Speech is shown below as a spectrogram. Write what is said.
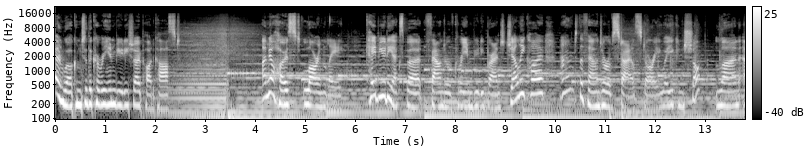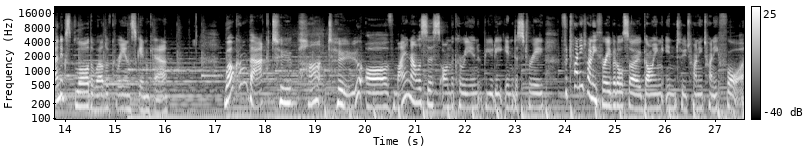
and welcome to the Korean Beauty Show podcast. I'm your host, Lauren Lee, K beauty expert, founder of Korean beauty brand Jelly Ko, and the founder of Style Story, where you can shop, learn, and explore the world of Korean skincare. Welcome back to part two of my analysis on the Korean beauty industry for 2023, but also going into 2024.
